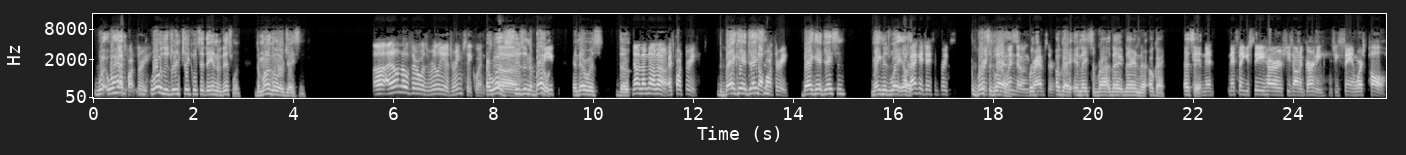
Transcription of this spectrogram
What what happened? That's part three. What was the dream sequence at the end of this one? The Mongolo Jason. Uh, I don't know if there was really a dream sequence. There was. Uh, she was in the boat, you, and there was the. No, no, no, no. That's part three. The baghead Jason. That's part three. Baghead Jason making his way. No, like, baghead Jason breaks breaks, breaks the glass the window and breaks, grabs her. Okay, and they survive. They they're in there. Okay, that's and it. Then, next thing you see her, she's on a gurney and she's saying, "Where's Paul?"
